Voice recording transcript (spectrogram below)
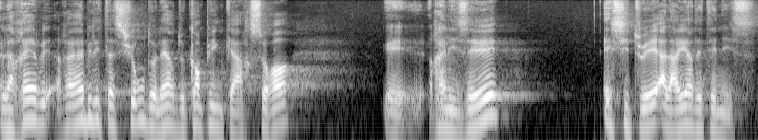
la réhabilitation de l'aire de camping-car sera réalisée et située à l'arrière des tennis.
